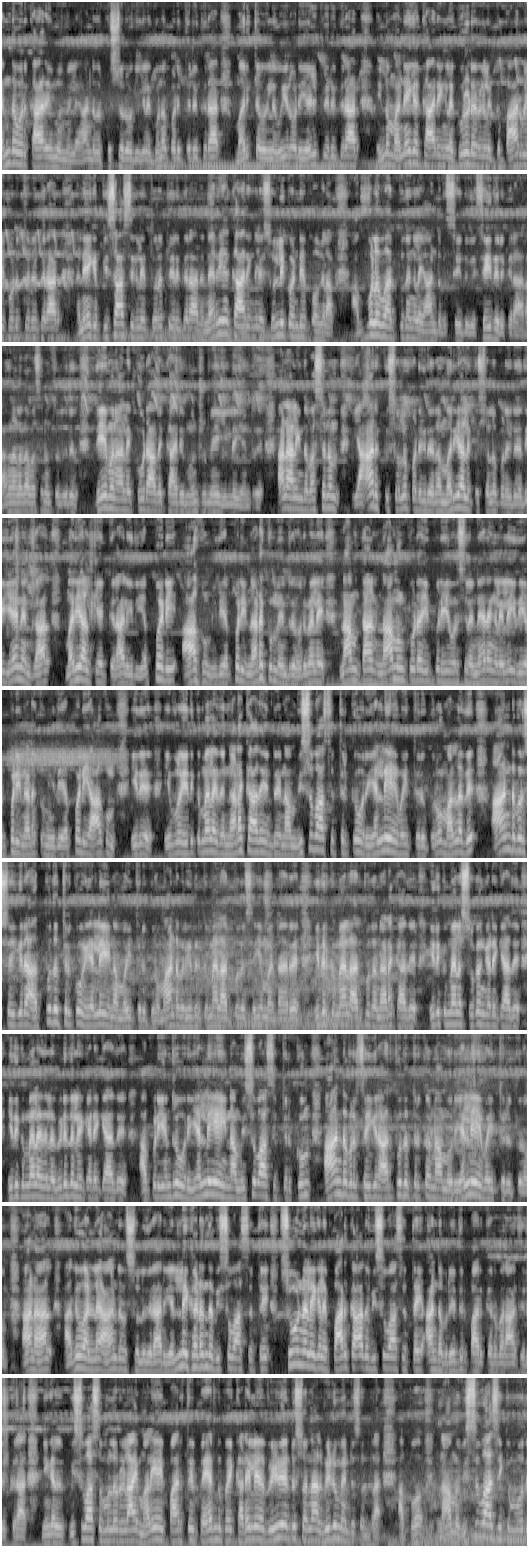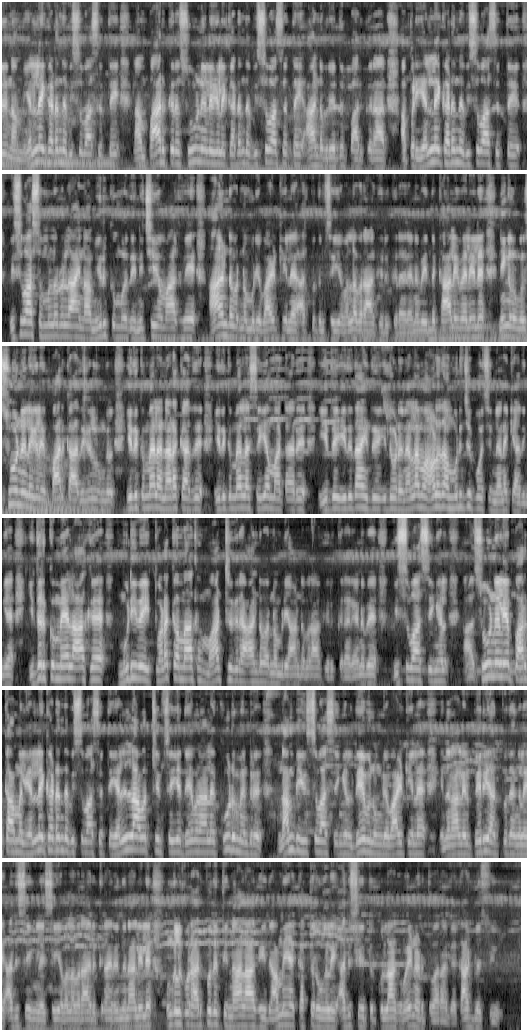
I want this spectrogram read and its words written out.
எந்த ஒரு காரியமும் இல்லை. ஆண்டவர் குஷ்டரோகிகளை குணப்படுத்தியிருக்கிறார் மறித்தவர்களை உயிரோடு எழுப்பி இருக்கிறார் இன்னும் அநேக காரியங்களை குருடர்களுக்கு பார்வை கொடுத்திருக்கிறார் அநேக பிசாசுகளை துரத்தி இருக்கிறார் நிறைய காரியங்களை சொல்லிக்கொண்டே போகலாம். அவ்வளவு அற்புதங்களை ஆண்டவர் செய்து செய்திருக்கிறார். அதனால தான் வசனம் சொல்கிறது தேவனாலே கூடாத காரியம் ஒன்றுமே இல்லை என்று. ஆனால் இந்த வசனம் யாருக்கு சொல்லப்படுகிறதா மரியாளுக்கு சொல்லப்படுகிறது. ஏனென்றால் மரியாள் கேட்கிறாள் இது எப்படி ஆகும்? இது எப்படி நடக்கும் என்று ஒருவேளை நாம் தான் நாமும் கூட இப்படி ஒரு சில நேரங்களில் இது எப்படி நடக்கும்? இது எப்படி ஆகும்? இது இவ்வளோ இதுக்கு மேலே இது நடக்காது என்று நாம் விசுவாசத்திற்கு ஒரு எல்லையை வைத்திருக்கிறோம். அல்லது ஆண்டவர் செய்கிற அற்புதத்திற்கு ஒரு எல்லையை நாம் வைத்திருக்கிறோம். ஆண்டவர் இதற்கு மேலே அற்புதம் செய்ய மாட்டார். இதற்கு மேலே அற்புதம் நடக்காது. இதுக்கு மேலே சுகம் கிடைக்காது. இதுக்கு மேலே இதில் விடுதலை கிடைக்காது. அப்படி என்று ஒரு எல்லையை நாம் விசுவாசத்திற்கும் ஆண்டவர் செய்கிற அற்புதத்திற்கும் நாம் ஒரு எல்லையை வைத்திருக்கிறோம். ஆனால் அதுவல்ல ஆண்டவர் சொல்லுகிறார் எல்லை கடந்த விசுவாசத்தை சூழ்நிலைகளை பார்க்காத விசுவாசத்தை ஆண்டவர் எதிர்பார்க்கிறவராக இருக்கிறார். நீங்கள் விசுவாசம் உள்ளவர்களாய் மலையை பார்த்து பெயர்ந்து போய் கடலில் விழு என்று சொன்னால் விழும் என்று சொல்றார். அப்போ நாம் விசுவாசிக்கும் போது நாம் எல்லை கடந்த விசுவாசத்தை நாம் பார்க்கிற சூழ்நிலைகளை கடந்த விசுவாசத்தை ஆண்டவர் எதிர்பார்க்கிறார். அப்படி எல்லை கடந்த விசுவாசத்தை விசுவாசம் உள்ளவர்களாய் நாம் இருக்கும்போது நிச்சயமாகவே ஆண்டவர் நம்முடைய வாழ்க்கையில் அற்புதம் செய்ய வல்லவராக இருக்கிறார். எனவே இந்த காலை வேலையில் நீங்கள் உங்கள் சூழ்நிலைகளை பார்க்காதீர்கள். உங்கள் இதுக்கு மேலே நடக்காது இதுக்கு மேலே செய்ய மாட்டார். இது இதுதான் இது இதோட நிலைமை. அவ்வளோதான் முடிஞ்சு போச்சுன்னு நினைக்காதீங்க. இதற்கு மேலாக முடிவை தொடக்கமாக மாற்றுகிற ஆண்டவர் நம்முடைய ஆண்டவராக இருக்கிறார். எனவே விசுவாசிகள் சூழ்நிலையை பார்க்காமல் எல்லை கடந்த விசுவாசத்தை எல்லாவற்றையும் செய்ய தேவனால கூடும் என்று நம்பி விசுவாசிங்கள். தேவன் உங்களுடைய வாழ்க்கையில் இந்த நாளில் பெரிய அற்புதங்களை அதிசயங்களை செய்ய வல்லவராக இருக்கிறார் இந்த நாளிலே உங்களுக்கு ஒரு அற்புதத்தின் நாளாக இது அமைய கத்தர் உங்களை அதிசயத்திற்குள்ளாக வழிநடத்துவாராக. God bless you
